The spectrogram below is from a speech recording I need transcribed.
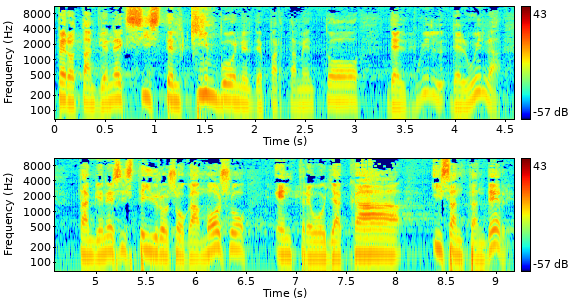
Pero también existe el Quimbo en el departamento del, del Huila. También existe Hidrosogamoso entre Boyacá y Santander.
